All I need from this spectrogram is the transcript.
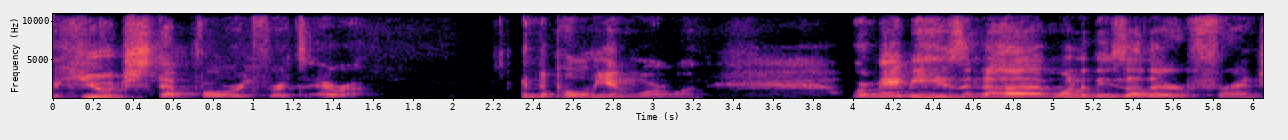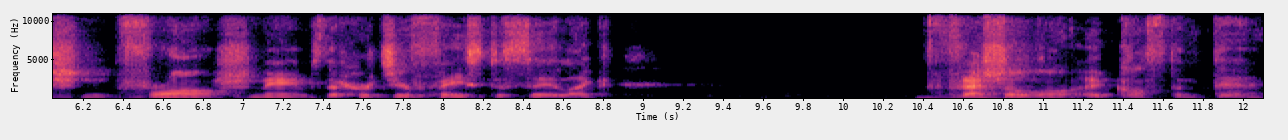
A huge step forward for its era. And Napoleon wore one. Or maybe he's in uh, one of these other French French names that hurts your face to say, like Vacheron et Constantin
